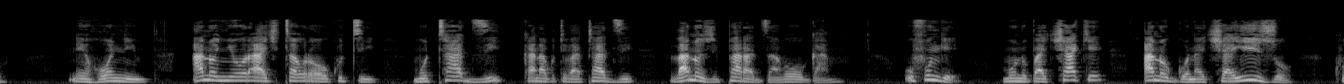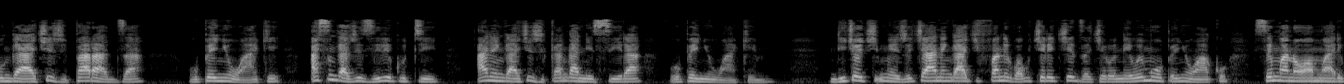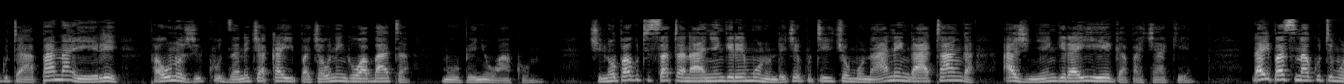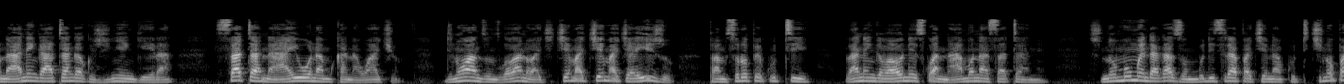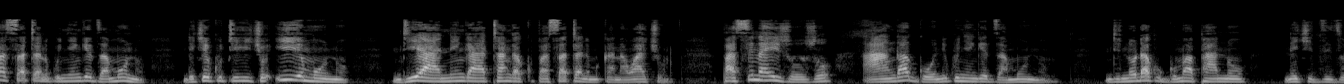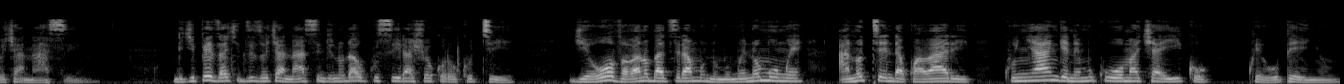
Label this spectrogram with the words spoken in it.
nehoni anonyora achitaurawo kuti mutadzi kana kuti vatadzi vanozviparadza voga ufunge munhu pachake anogona chaizvo kunge achizviparadza upenyu hwake asingazvizivi kuti anenge achizvikanganisira upenyu hwake. Ndicho chimwezve chaanenge achifanirwa kucherechedza chero newe muupenyu hwako semwana wamwari kuti hapana here paunozvikudza nechakaipa chaunenge wabata muupenyu hwako. Chinopa kuti satani anyengere munhu ndechekuti icho munhu anenge atanga azvinyengera iyega pachake. Dai pasina kuti munhu anenge atanga kuzvinyengera satani haaiona mukana wacho. Ndinowanzonzwa vanhu vachichema-chema chaizvo pamusoro pekuti vanenge vaoneswa nhamo nasatani. Zvino mumwe ndakazombudisira pachena kuti chinopa satani kunyengedza munhu ndechekuti icho iye munhu ndiye anenge atanga kupa satani mukana wacho. Pasina izvozvo haangagoni kunyengedza munhu. Ndinoda kuguma pano nechidzidzo chanhasi ndichipedza chidzidzo chanhasi ndinoda kukusiyira shoko rokuti jehovha vanobatsira munhu mumwe nomumwe anotenda kwavari kunyange nemukuoma chaiko kweupenyu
